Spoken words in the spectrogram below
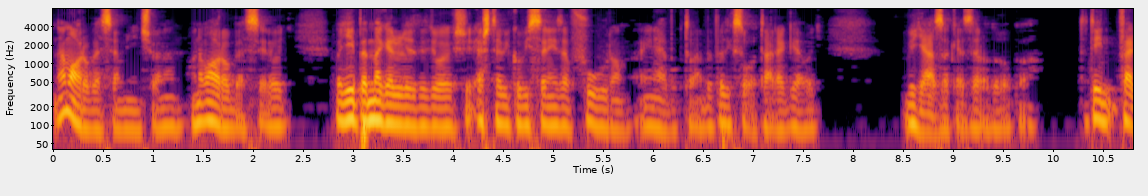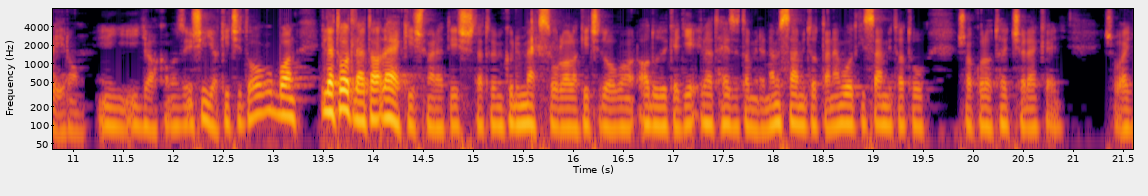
nem arról beszél, hogy nincs velem, hanem arról beszél, hogy vagy éppen megerőlődik egy dolog, és este, amikor visszanézem, fú, én elbuktam ebbe, pedig szóltál reggel, hogy vigyázzak ezzel a dologgal. Tehát én felírom, így, így alkalmazom, és így a kicsi dolgokban, illetve ott lehet a lelkiismeret is, tehát amikor megszólal a kicsi dolgokban, adódik egy élethelyzet, amire nem számítottál, nem volt kiszámítható, és akkor ott hogy cselekedj, és vagy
